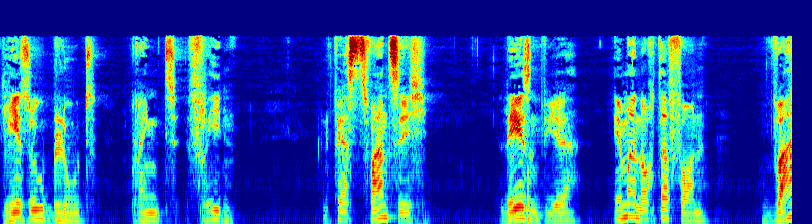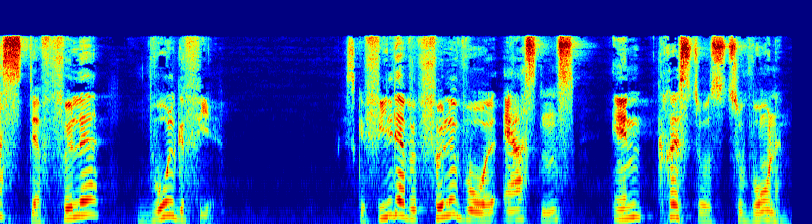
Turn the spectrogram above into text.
Jesu Blut bringt Frieden. In Vers 20 lesen wir immer noch davon, was der Fülle wohlgefiel. Es gefiel der Fülle wohl, erstens in Christus zu wohnen.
